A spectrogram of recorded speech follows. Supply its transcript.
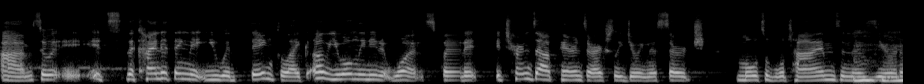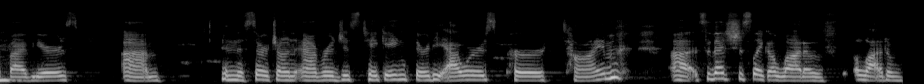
Um, so it, it's the kind of thing that you would think like, oh, you only need it once, but it, it turns out parents are actually doing the search multiple times in those mm-hmm. zero to mm-hmm. five years. Um, and the search on average is taking 30 hours per time. Uh, so that's just like a lot of a lot of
